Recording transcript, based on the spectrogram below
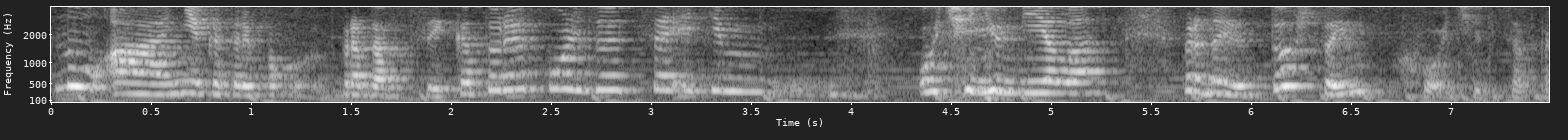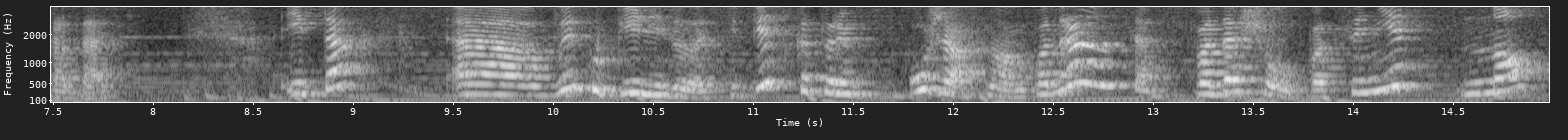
Ну, а некоторые продавцы, которые пользуются этим очень умело, продают то, что им хочется продать. Итак, э, вы купили велосипед, который ужасно вам понравился, подошел по цене, но,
